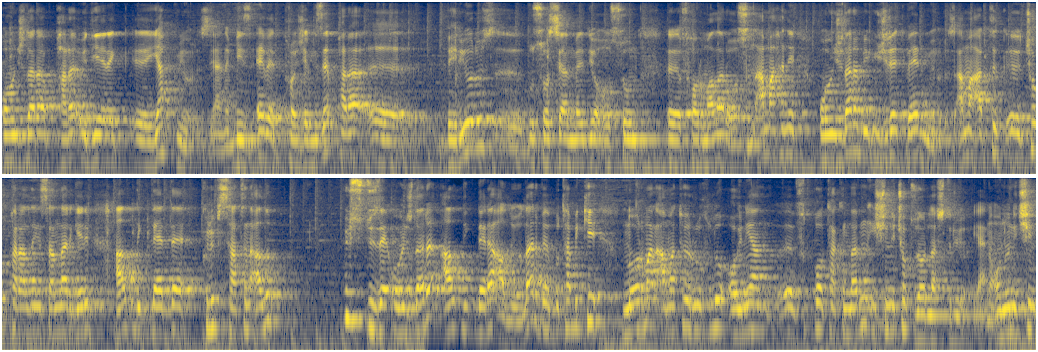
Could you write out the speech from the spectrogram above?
oyunculara para ödeyerek yapmıyoruz. Yani biz evet projemize para veriyoruz. Bu sosyal medya olsun, formalar olsun ama hani oyunculara bir ücret vermiyoruz. Ama artık çok paralı insanlar gelip alt liglerde kulüp satın alıp üst düzey oyuncuları alt liglere alıyorlar ve bu tabii ki normal amatör ruhlu oynayan e, futbol takımlarının işini çok zorlaştırıyor. Yani onun için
